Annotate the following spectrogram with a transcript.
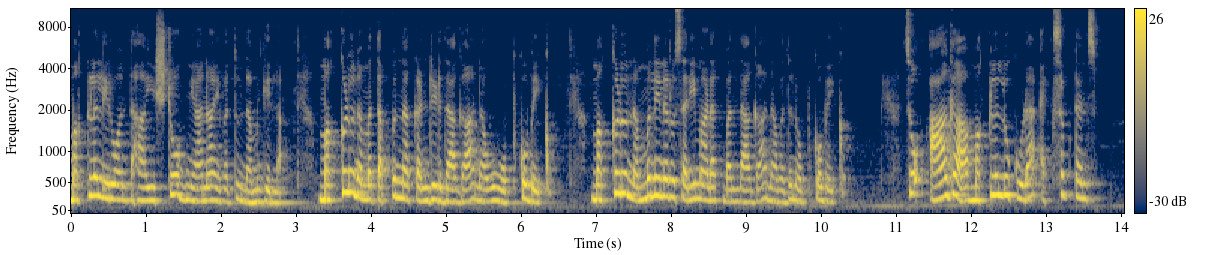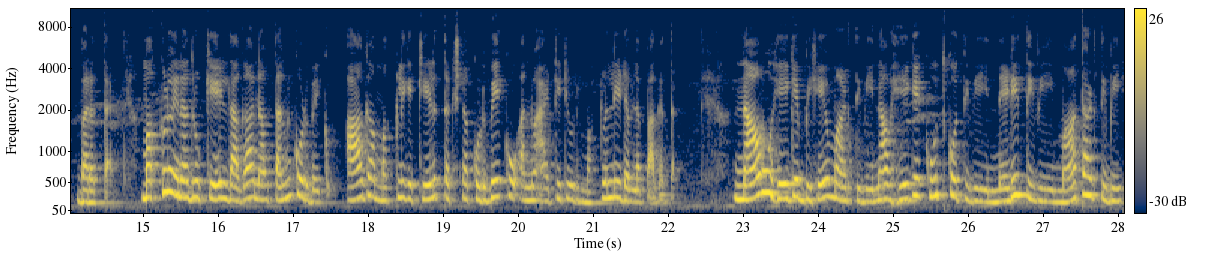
ಮಕ್ಕಳಲ್ಲಿರುವಂತಹ ಎಷ್ಟೋ ಜ್ಞಾನ ಇವತ್ತು ನಮಗಿಲ್ಲ. ಮಕ್ಕಳು ನಮ್ಮ ತಪ್ಪನ್ನು ಕಂಡಿಡಿದಾಗ ನಾವು ಒಪ್ಕೋಬೇಕು. ಮಕ್ಕಳು ನಮ್ಮನ್ನೇನಾದ್ರು ಸರಿ ಮಾಡೋಕ್ಕೆ ಬಂದಾಗ ನಾವು ಅದನ್ನು ಒಪ್ಕೋಬೇಕು. ಸೊ ಆಗ ಮಕ್ಕಳಲ್ಲೂ ಕೂಡ ಅಕ್ಸೆಪ್ಟೆನ್ಸ್ ಬರುತ್ತೆ. ಮಕ್ಕಳು ಏನಾದರೂ ಕೇಳಿದಾಗ ನಾವು ತಂದು ಕೊಡಬೇಕು ಆಗ ಮಕ್ಕಳಿಗೆ ಕೇಳಿದ ತಕ್ಷಣ ಕೊಡಬೇಕು ಅನ್ನೋ ಆ್ಯಟಿಟ್ಯೂಡ್ ಮಕ್ಕಳಲ್ಲಿ ಡೆವಲಪ್ ಆಗುತ್ತೆ. ನಾವು ಹೇಗೆ ಬಿಹೇವ್ ಮಾಡ್ತೀವಿ, ನಾವು ಹೇಗೆ ಕೂತ್ಕೋತೀವಿ, ನಡೀತೀವಿ, ಮಾತಾಡ್ತೀವಿ,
